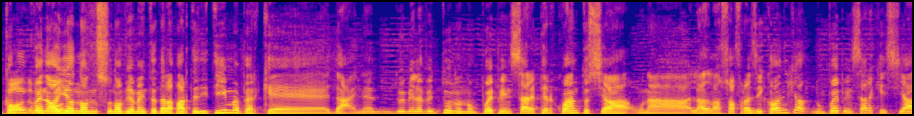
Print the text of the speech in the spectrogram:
Comunque no, io non sono ovviamente dalla parte di team perché dai, nel 2021 non puoi pensare, per quanto sia una, la, la sua frase iconica, non puoi pensare che sia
